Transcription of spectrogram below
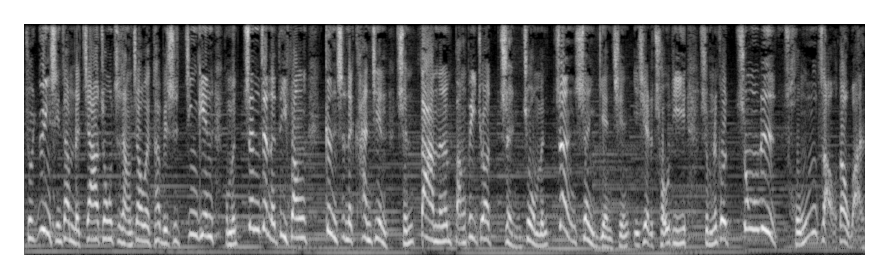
就运行在我们的家中、职场、教会，特别是今天我们真正的地方，更深的看见神大能的膀臂就要拯救我们，战胜眼前一切的仇敌，使我们能够终日从早到晚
